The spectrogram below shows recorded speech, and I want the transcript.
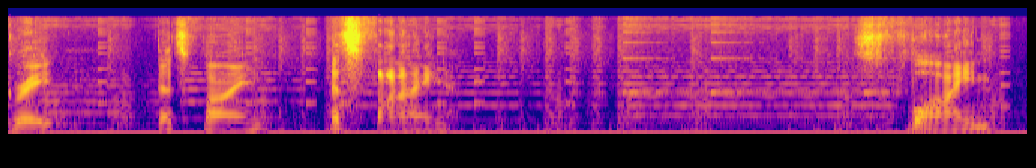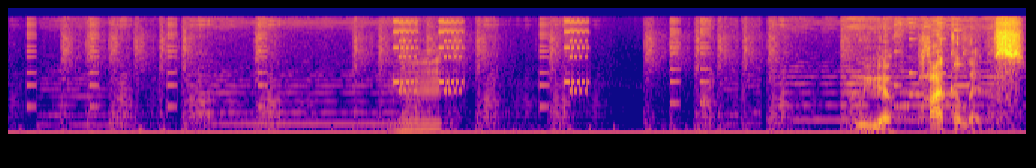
Great. That's fine. That's fine fine. Hmm. Ooh, you have Apocalypse.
